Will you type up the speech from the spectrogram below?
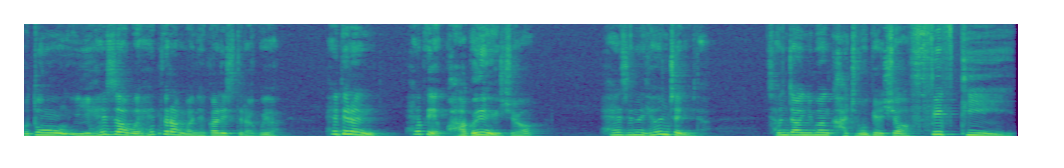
보통 이 has하고 had랑 많이 헷갈리시더라고요. Had는 have의 과거형이죠. has는 현재입니다. 선장님은 가지고 계셔 50.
